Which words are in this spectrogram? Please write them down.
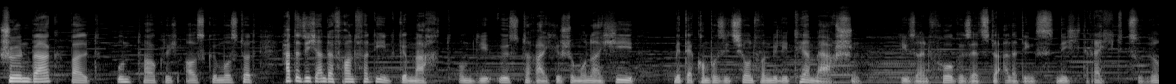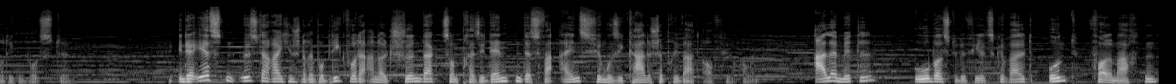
Schönberg, bald untauglich ausgemustert, hatte sich an der Front verdient gemacht um die österreichische Monarchie mit der Komposition von Militärmärschen die sein Vorgesetzter allerdings nicht recht zu würdigen wusste. In der ersten österreichischen Republik wurde Arnold Schönberg zum Präsidenten des Vereins für musikalische Privataufführungen. Alle Mittel, oberste Befehlsgewalt und Vollmachten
